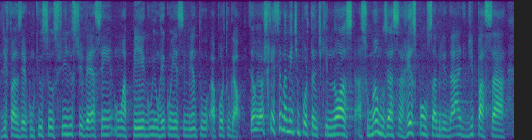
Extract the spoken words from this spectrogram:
de fazer com que os seus filhos tivessem um apego e um reconhecimento a Portugal. Então eu acho que é extremamente importante que nós assumamos essa responsabilidade de passar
